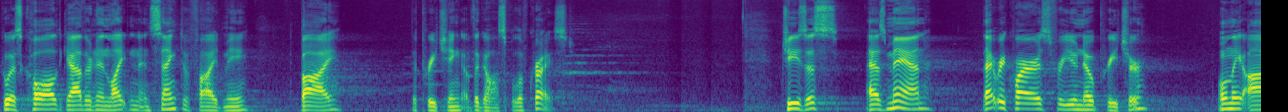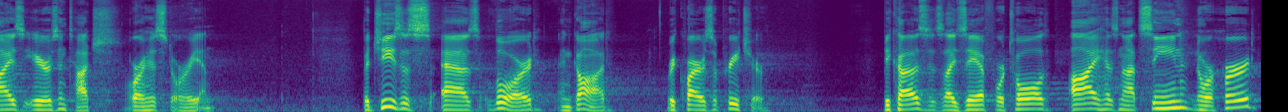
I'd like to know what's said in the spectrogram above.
who has called, gathered, enlightened, and sanctified me by the preaching of the gospel of Christ. Jesus, as man, that requires for you no preacher, only eyes, ears, and touch, or a historian. But Jesus, as Lord and God, requires a preacher. Because, as Isaiah foretold, eye has not seen nor heard,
